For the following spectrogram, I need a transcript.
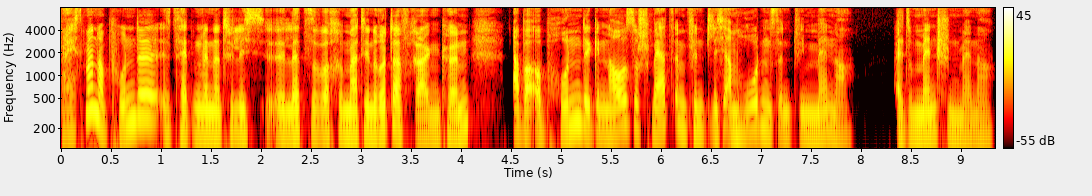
Weiß man, ob Hunde, jetzt hätten wir natürlich äh, letzte Woche Martin Rütter fragen können, aber ob Hunde genauso schmerzempfindlich am Hoden sind wie Männer, also Menschenmänner.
